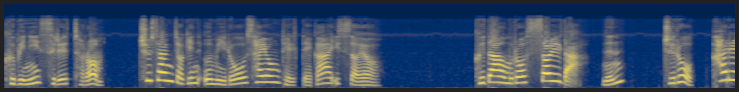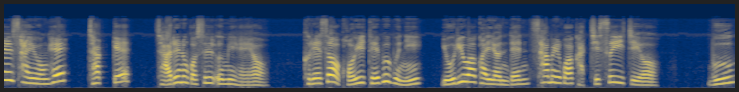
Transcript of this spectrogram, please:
급인이 스르처럼 추상적인 의미로 사용될 때가 있어요. 그 다음으로 썰다는 주로 칼을 사용해 작게 자르는 것을 의미해요. 그래서 거의 대부분이 요리와 관련된 사물과 같이 쓰이지요. 무,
